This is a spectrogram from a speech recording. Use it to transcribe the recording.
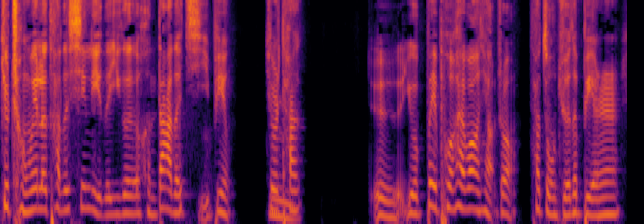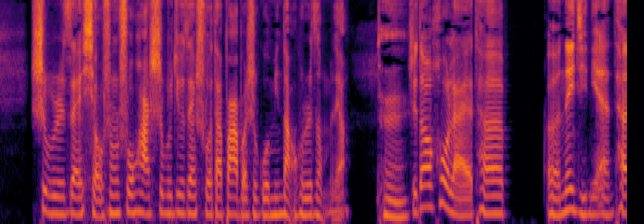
就成为了他的心理的一个很大的疾病，就是他，呃，有被迫害妄想症，他总觉得别人是不是在小声说话，是不是就在说他爸爸是国民党或者怎么样，对，直到后来他，呃，那几年他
